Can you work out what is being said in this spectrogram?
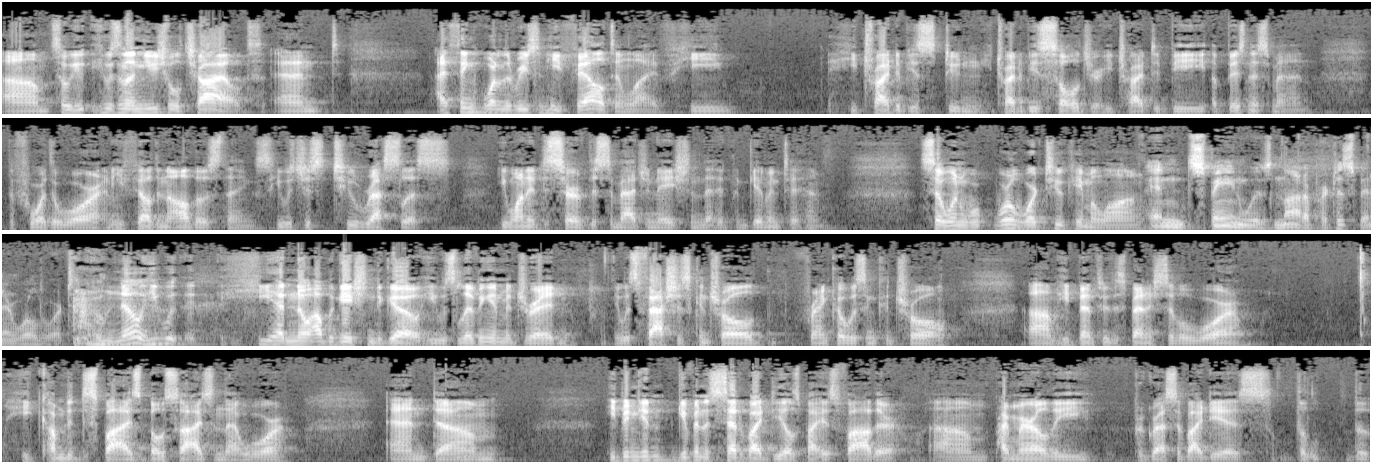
Um, so he, he, was an unusual child, and I think one of the reasons he failed in life, he he tried to be a student, he tried to be a soldier, he tried to be a businessman before the war, and he failed in all those things. He was just too restless. He wanted to serve this imagination that had been given to him. So when World War II came along, and Spain was not a participant in World War II. no, he w- he had no obligation to go. He was living in Madrid. It was fascist controlled. Franco was in control. Um, he'd been through the Spanish Civil War. He'd come to despise both sides in that war, and um, he'd been given, given, a set of ideals by his father, um, primarily progressive ideas, the, the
